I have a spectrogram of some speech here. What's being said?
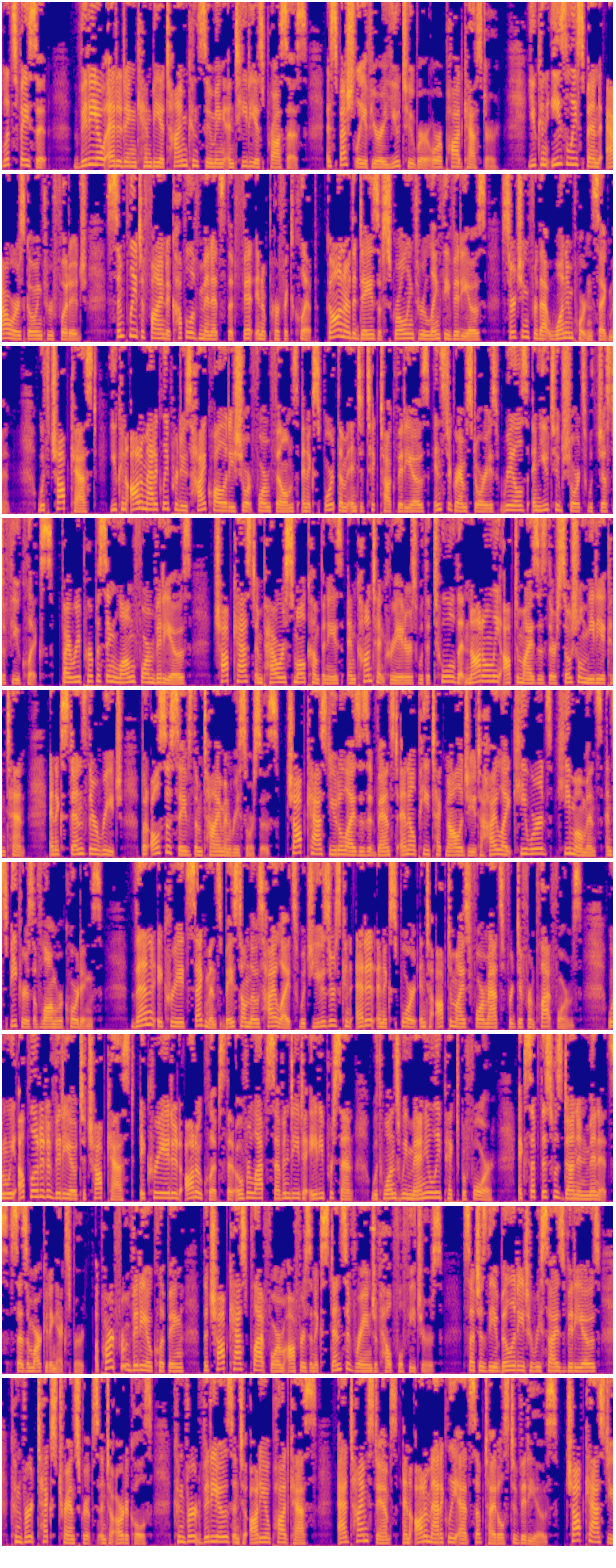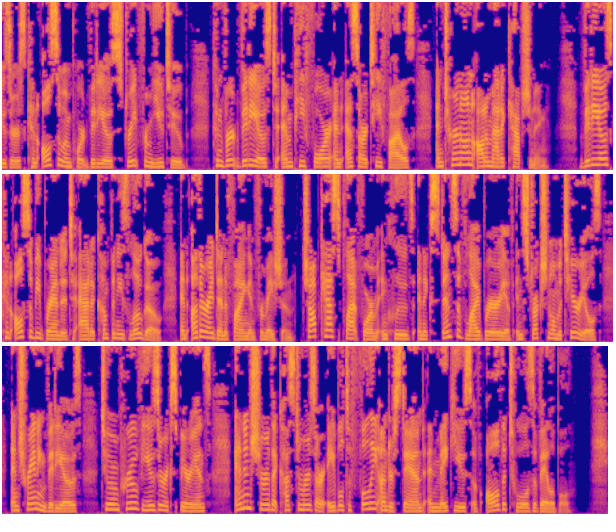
Let's face it, video editing can be a time consuming and tedious process, especially if you're a YouTuber or a podcaster. You can easily spend hours going through footage simply to find a couple of minutes that fit in a perfect clip. Gone are the days of scrolling through lengthy videos, searching for that one important segment. With Chopcast, you can automatically produce high quality short form films and export them into TikTok videos, Instagram stories, Reels, and YouTube shorts with just a few clicks. By repurposing long form videos, Chopcast empowers small companies and content creators with a tool that not only optimizes their social media content and extends their reach, but also saves them time and resources. Chopcast utilizes advanced NLP technology to highlight keywords, key moments, and speakers of long recordings. Then it creates segments based on those highlights which users can edit and export into optimized formats for different platforms. When we uploaded a video to Chopcast, it created auto clips that overlapped 70 to 80% with ones we manually picked before. Except this was done in minutes, says a marketing expert. Apart from video clipping, the Chopcast platform offers an extensive range of helpful features such as the ability to resize videos, convert text transcripts into articles, convert videos into audio podcasts, add timestamps, and automatically add subtitles to videos. Chopcast users can also import videos straight from YouTube, convert videos to MP4 and SRT files, and turn on automatic captioning. Videos can also be branded to add a company's logo and other identifying information. Chopcast's platform includes an extensive library of instructional materials and training videos to improve user experience and ensure that customers are able to fully understand and make use of all the tools available.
